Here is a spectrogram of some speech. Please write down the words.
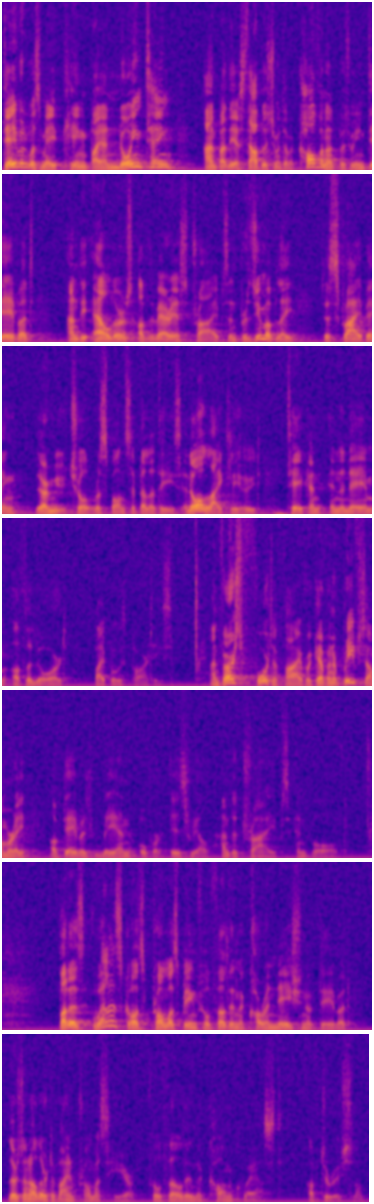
David was made king by anointing and by the establishment of a covenant between David and the elders of the various tribes, and presumably describing their mutual responsibilities, in all likelihood taken in the name of the Lord by both parties. And verse 4 to 5, we're given a brief summary of David's reign over Israel and the tribes involved. But as well as God's promise being fulfilled in the coronation of David, there's another divine promise here, fulfilled in the conquest of Jerusalem.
